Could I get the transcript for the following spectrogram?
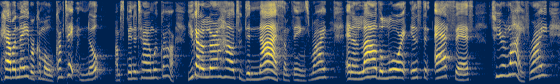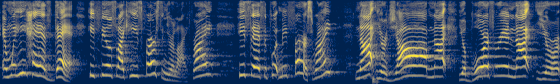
have a neighbor come over, come take me. Nope, I'm spending time with God. You got to learn how to deny some things, right? And allow the Lord instant access to your life, right? And when He has that, He feels like He's first in your life, right? He says to put me first, right? Not your job, not your boyfriend, not your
